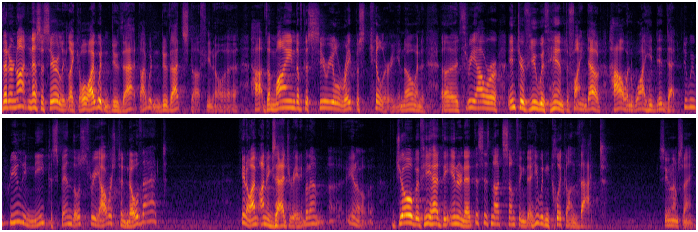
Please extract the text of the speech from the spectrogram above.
that are not necessarily like, oh, I wouldn't do that. I wouldn't do that stuff. You know, uh, how, the mind of the serial rapist killer, you know, and a three hour interview with him to find out how and why he did that. Do we really need to spend those three hours to know that? You know, I'm, I'm exaggerating, but I'm, uh, you know, Job, if he had the internet, this is not something that he wouldn't click on that. See what I'm saying?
